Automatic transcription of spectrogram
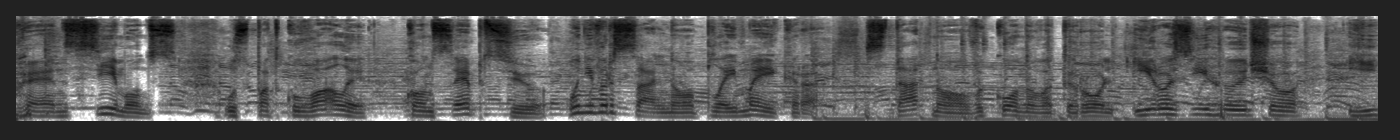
Бен Сімонс, успадкували концепцію універсального плеймейкера, здатного виконувати роль і розігруючого, і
